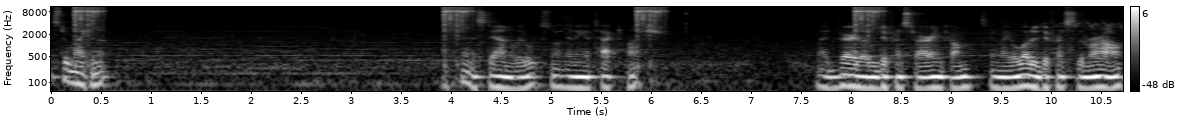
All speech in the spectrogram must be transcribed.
Still making it. Turn this down a little, it's not getting attacked much. Made very little difference to our income. It's going to make a lot of difference to the morale.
